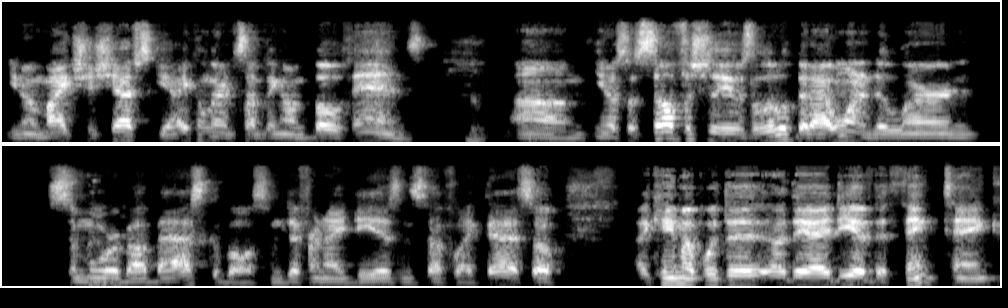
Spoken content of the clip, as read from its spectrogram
you know, Mike Krzyzewski. I can learn something on both ends. Um, you know, so selfishly, it was a little bit. I wanted to learn some more about basketball, some different ideas and stuff like that. So I came up with the, the idea of the think tank,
